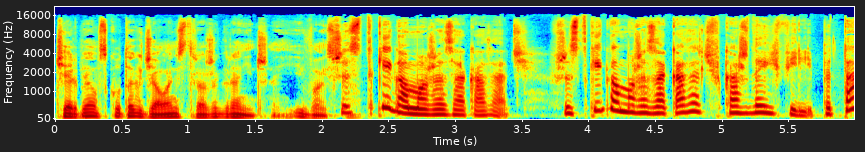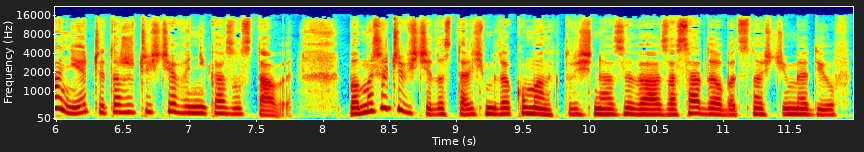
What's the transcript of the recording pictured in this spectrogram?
cierpią wskutek działań Straży Granicznej i wojska. Wszystkiego może zakazać. Wszystkiego może zakazać w każdej chwili. Pytanie, czy to rzeczywiście wynika z ustawy. Bo my rzeczywiście dostaliśmy dokument, który się nazywa Zasady obecności mediów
